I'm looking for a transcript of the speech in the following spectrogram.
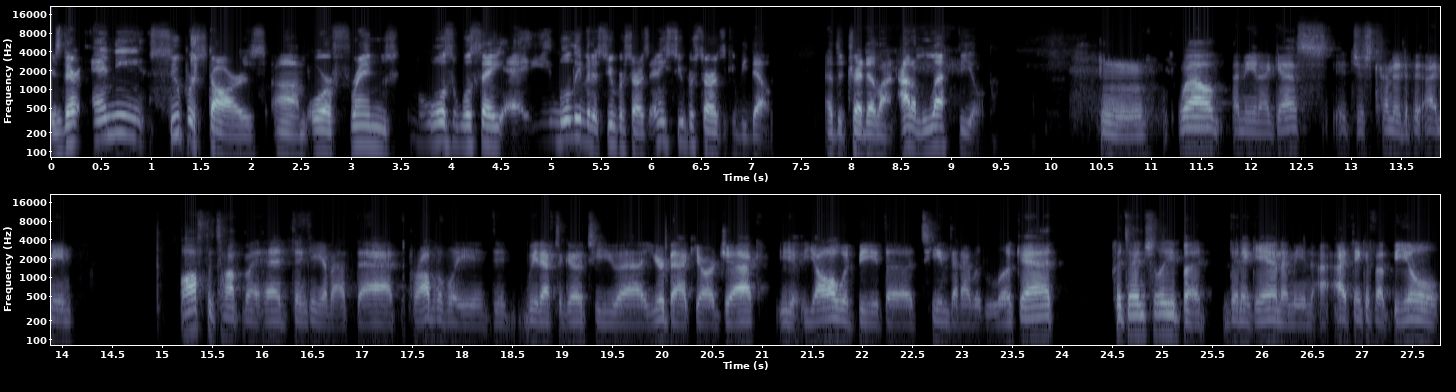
Is there any superstars um, or fringe? We'll we'll say eh, we'll leave it at superstars. Any superstars that could be dealt at the trade deadline out of left field? Hmm. Well, I mean, I guess it just kind of depends. I mean, off the top of my head, thinking about that, probably we'd have to go to uh, your backyard, Jack. Y- y'all would be the team that I would look at potentially. But then again, I mean, I, I think if a Beal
